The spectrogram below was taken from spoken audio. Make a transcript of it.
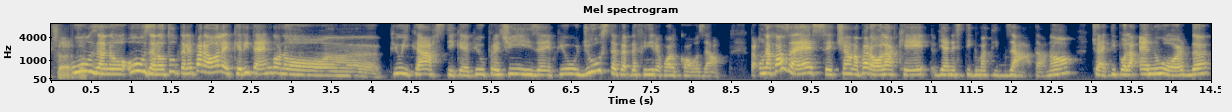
certo. usano, usano, tutte le parole che ritengono uh, più icastiche, più precise, più giuste per definire qualcosa. Una cosa è se c'è una parola che viene stigmatizzata, no? Cioè tipo la N-word, eh,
